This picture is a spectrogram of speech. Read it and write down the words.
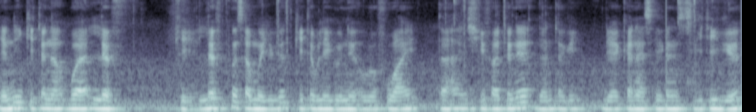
Yang ni kita nak buat left okay. left pun sama juga. Kita boleh guna huruf Y tahan shift alternate dan tarik dia akan hasilkan segitiga.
